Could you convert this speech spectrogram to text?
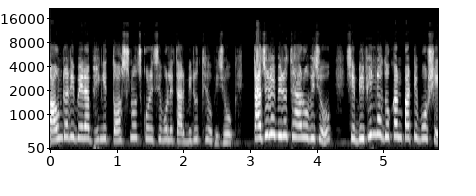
বাউন্ডারি বেড়া ভেঙে তছনছ করেছে বলে তার বিরুদ্ধে অভিযোগ। তাজুলের বিরুদ্ধে আর অভিযোগ, সে বিভিন্ন দোকানপাটে বসে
